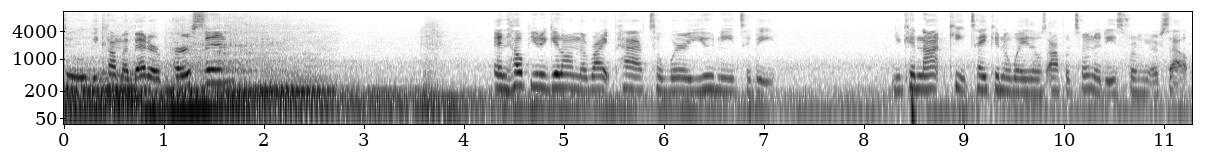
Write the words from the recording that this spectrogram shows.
to become a better person and help you to get on the right path to where you need to be. You cannot keep taking away those opportunities from yourself.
